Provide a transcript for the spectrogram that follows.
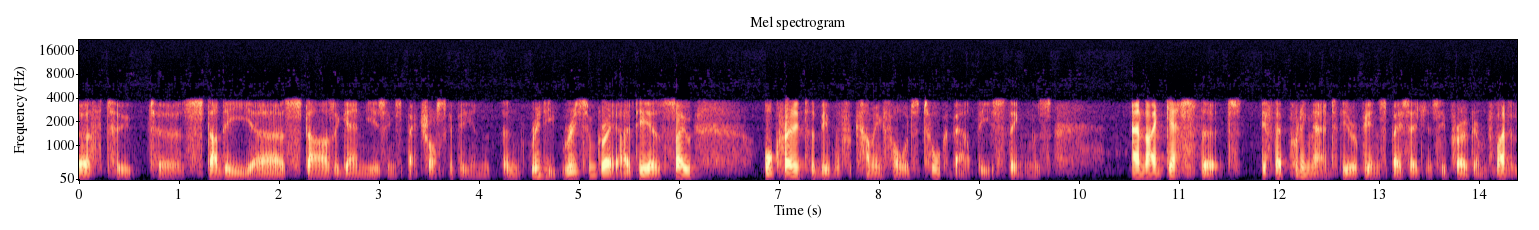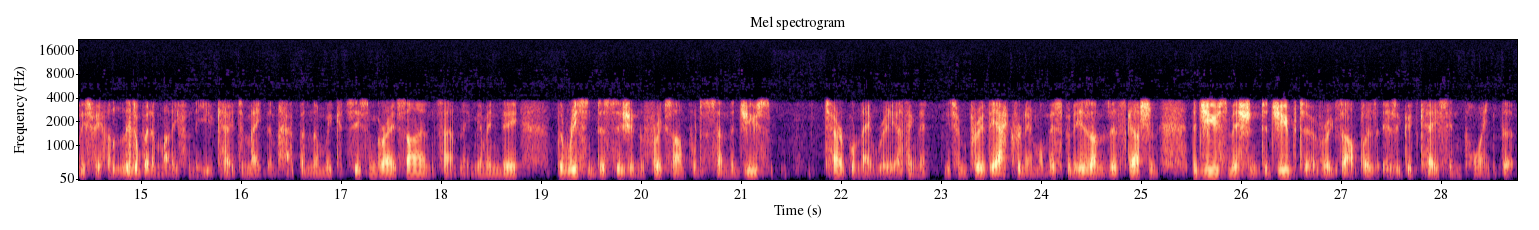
Earth, to to study uh, stars again using spectroscopy, and, and really, really some great ideas. So, all credit to the people for coming forward to talk about these things. And I guess that if they're putting that into the European Space Agency program, provided at least we have a little bit of money from the UK to make them happen, then we could see some great science happening. I mean, the the recent decision, for example, to send the JUICE terrible name, really. I think they need to improve the acronym on this, but it is under discussion. The JUICE mission to Jupiter, for example, is, is a good case in point that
